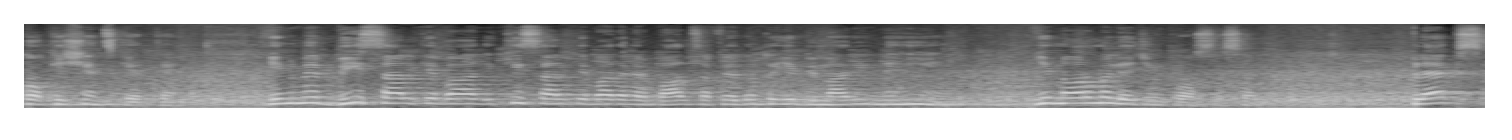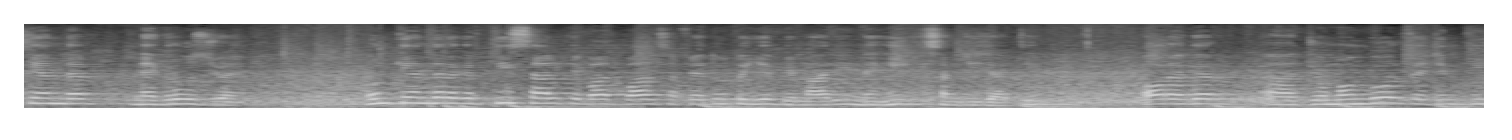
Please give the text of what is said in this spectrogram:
कॉकेशियंस कहते हैं। इनमें 20 साल के बाद 21 साल के बाद अगर बाल सफ़ेद हों तो ये बीमारी नहीं है। ये नॉर्मल एजिंग प्रोसेस है। प्लैक्स के अंदर नेग्रोज जो हैं, उनके अंदर अगर 30 साल के बाद बाल सफ़ेद हों तो ये बीमारी नहीं समझी जाती। और अगर जो मंगोल्स है, जिनकी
